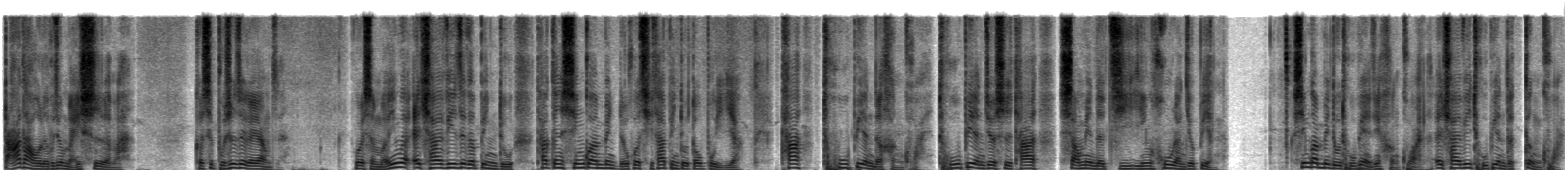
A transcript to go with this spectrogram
打倒了不就没事了吗？可是不是这个样子。为什么？因为 HIV 这个病毒它跟新冠病毒或其他病毒都不一样。它突变得很快，突变就是它上面的基因忽然就变了。新冠病毒突变已经很快了，HIV 突变得更快，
